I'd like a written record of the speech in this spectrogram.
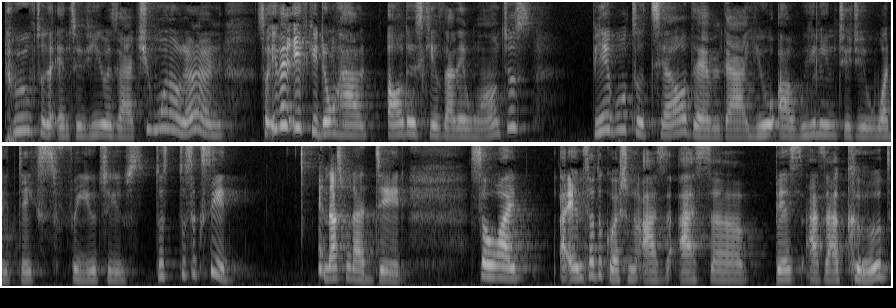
prove to the interviewers that you want to learn. So even if you don't have all the skills that they want, just be able to tell them that you are willing to do what it takes for you to to, to succeed. And that's what I did. So I I answered the question as as uh, best as I could.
